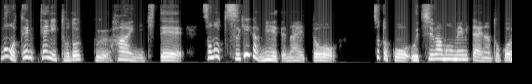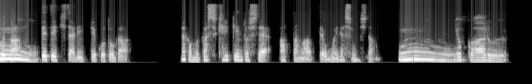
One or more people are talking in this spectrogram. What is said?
もう手手に届く範囲に来て、その次が見えてないと、ちょっとこう、内輪揉めみたいなところがうん出てきたりっていうことが、なんか昔経験としてあったなって思い出しました。うん、よくある、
